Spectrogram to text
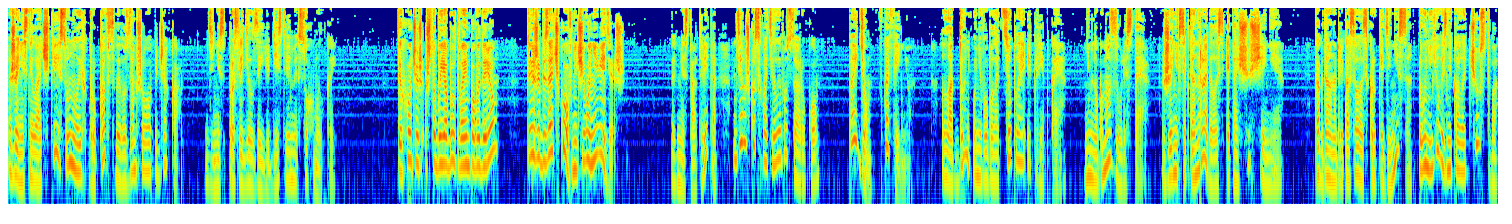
Женя сняла очки и сунула их в рукав своего замшевого пиджака. Денис проследил за ее действиями с ухмылкой. «Ты хочешь, чтобы я был твоим поводырем? Ты же без очков ничего не видишь!» Вместо ответа девушка схватила его за руку. «Пойдем в кофейню». Ладонь у него была теплая и крепкая немного мозолистая. Жене всегда нравилось это ощущение. Когда она прикасалась к руке Дениса, то у нее возникало чувство,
